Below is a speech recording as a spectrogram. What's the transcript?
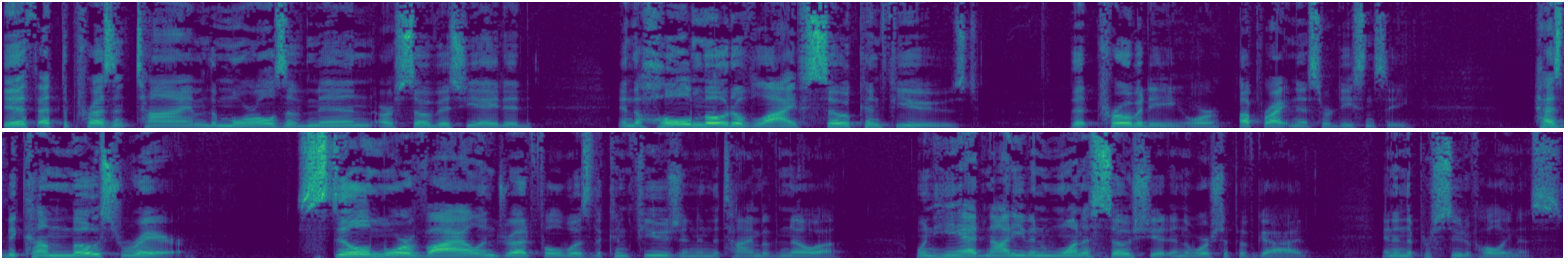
If at the present time the morals of men are so vitiated and the whole mode of life so confused that probity or uprightness or decency has become most rare, still more vile and dreadful was the confusion in the time of Noah when he had not even one associate in the worship of God and in the pursuit of holiness.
